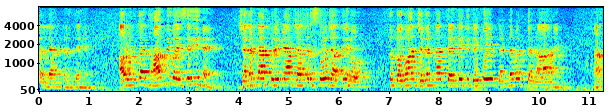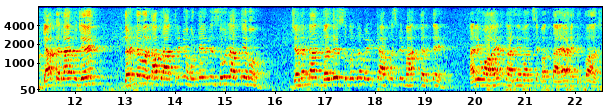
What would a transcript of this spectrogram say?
कल्याण करते हैं। और उनका धाम भी वैसे ही है। जगन्नाथपुरी में आप जाकर सो जाते हो तो भगवान जगन्नाथ कहते कि देखो ये दंडवत कर रहा है। हाँ क्या कर रहा है मुझे? दंडवत, आप रात्रि में होटल में सो जाते हो। जगन्नाथ बलदेव सुभद्रा बैठ के आपस में बात करते हैं। अरे वो आए ना गाजियाबाद से भक्त आया है देखो आज।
